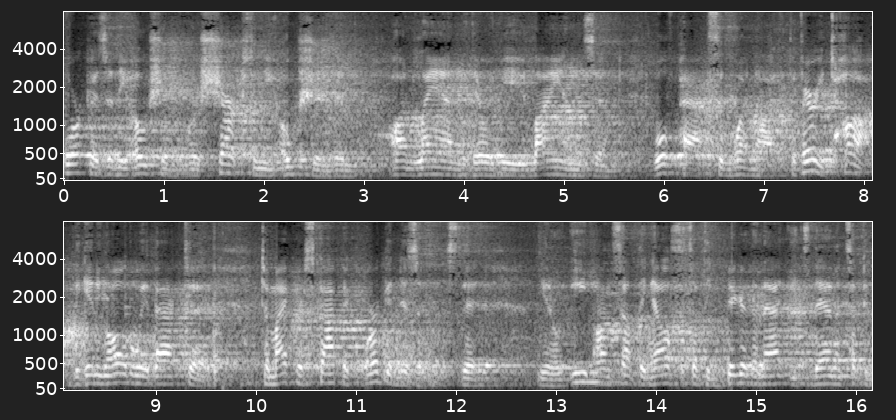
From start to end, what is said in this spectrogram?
Orcas in the ocean, or sharks in the ocean, and on land there would be lions and wolf packs and whatnot. At the very top, beginning all the way back to, to microscopic organisms that you know, eat on something else, and something bigger than that eats them, and something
